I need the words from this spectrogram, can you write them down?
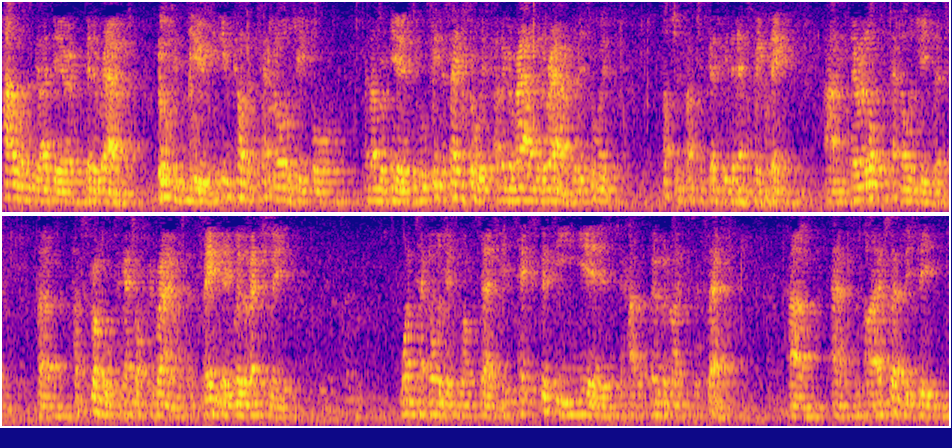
how long has the idea been around, what is new. If you've covered technology for a number of years, you'll see the same stories coming around and around, but it's always such and such is going to be the next big thing. Um, there are lots of technologies that um, have struggled to get off the ground, and maybe they will eventually. One technologist once said, it takes 15 years to have an overnight success. Um, and I've certainly seen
